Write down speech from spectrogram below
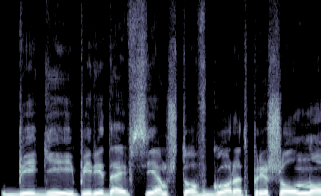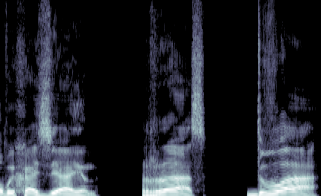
«Беги и передай всем, что в город пришел новый хозяин! Раз! Два!»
